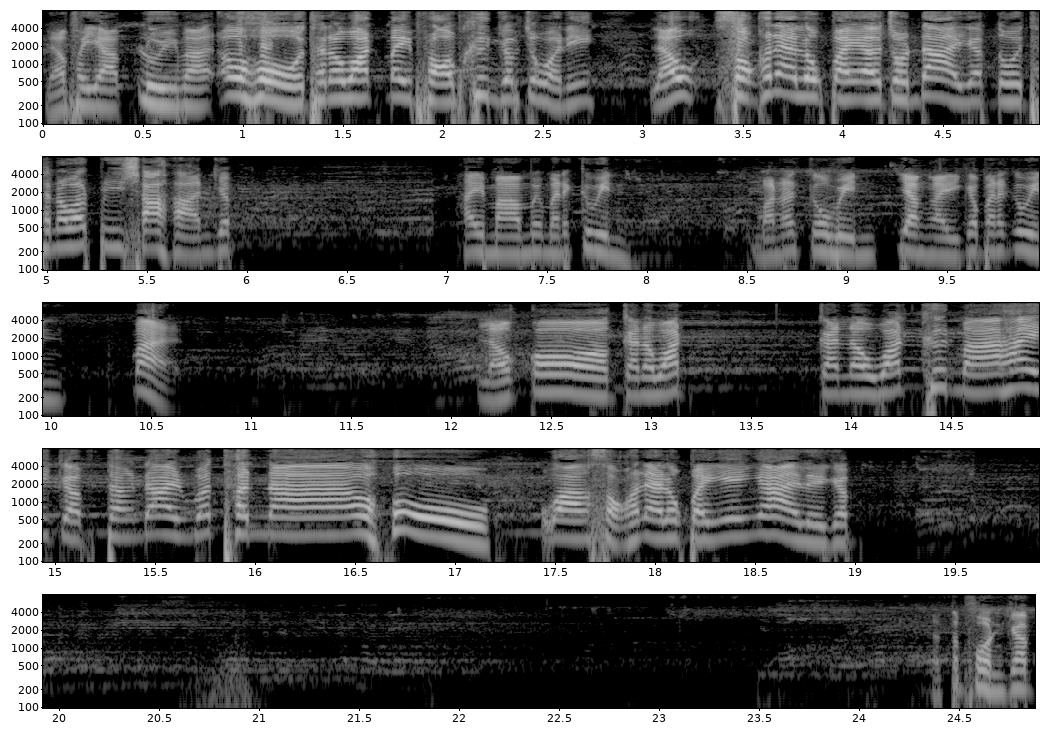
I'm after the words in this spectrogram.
แล้วพยายามลุยมา โอ้โห ธนวัฒน์ไม่พร้อมขึ้นครับจังหวะนี้ แล้วส่งคะแนนลงไปเอาจนได้ครับ โดยธนวัฒน์ปรีชาหารครับ ให้มาเมื่อมานัทกวิน มานัทกวิน ยังไงครับมานัทกวิน มา แล้วก็กนวัฒน์กนวัฒน์ขึ้นมาให้กับทางด้านวัฒนา โอ้โห วางสองคะแนนลงไปง่าย ๆ เลยครับนัทพลครับ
